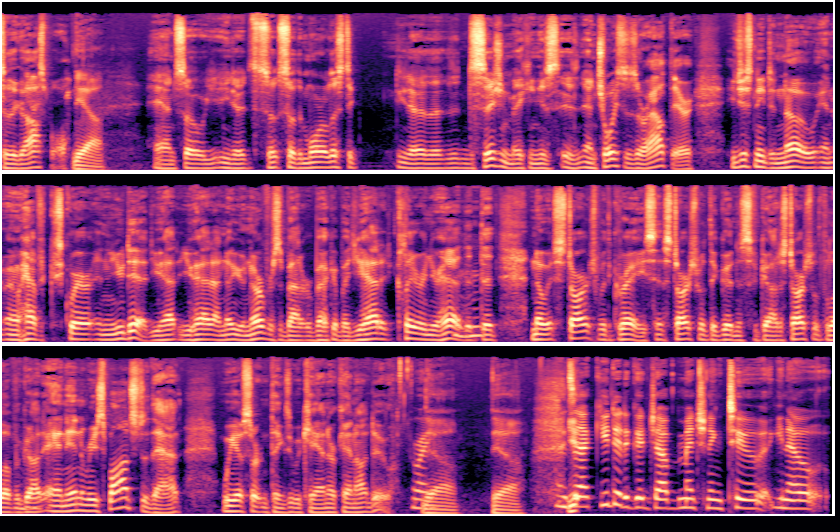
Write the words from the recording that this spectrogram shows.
to the gospel. Yeah. And so you know, so, so the moralistic, you know, the, the decision making is, is and choices are out there. You just need to know and, and have square. And you did. You had you had. I know you're nervous about it, Rebecca, but you had it clear in your head that, mm-hmm. that no, it starts with grace. It starts with the goodness of God. It starts with the love of mm-hmm. God. And in response to that, we have certain things that we can or cannot do. Right. Yeah. Yeah. And Yeah. Zach, you did a good job mentioning too. You know,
